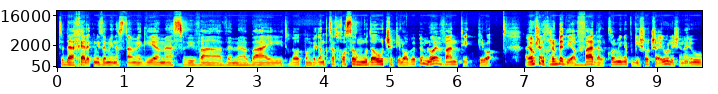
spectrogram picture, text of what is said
אתה יודע, חלק מזה מן הסתם מגיע מהסביבה ומהבית, ועוד פעם, וגם קצת חוסר מודעות, שכאילו הרבה פעמים לא הבנתי. כאילו, היום שאני חושב בדיעבד על כל מיני פגישות שהיו לי, שהן היו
